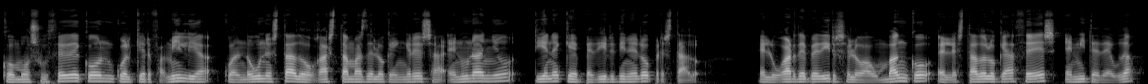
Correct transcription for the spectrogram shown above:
Como sucede con cualquier familia, cuando un Estado gasta más de lo que ingresa en un año, tiene que pedir dinero prestado. En lugar de pedírselo a un banco, el Estado lo que hace es emite deuda.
